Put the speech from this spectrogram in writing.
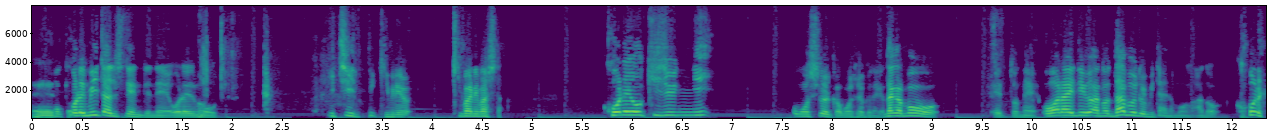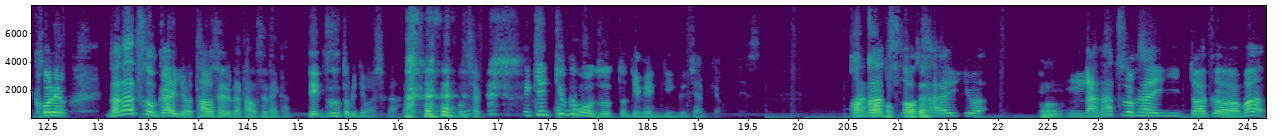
えーともうこれ見た時点でね、俺もう、1位って決め、決まりました。これを基準に、面白いか面白くないか。だからもう、えっとね、お笑いでいうあのダブルみたいなもん、あの、これ、これを、7つの会議を倒せるか倒せないかってずっと見てましたから。で結局もうずっとディフェンディングチャンピオンです。赤も7つの。会議は、うん。7つの会議と赤は、まあ、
